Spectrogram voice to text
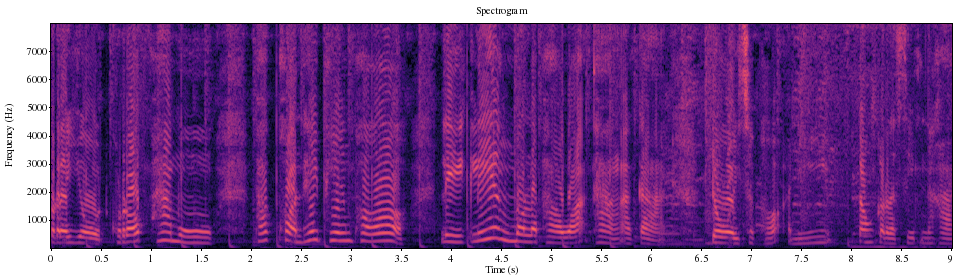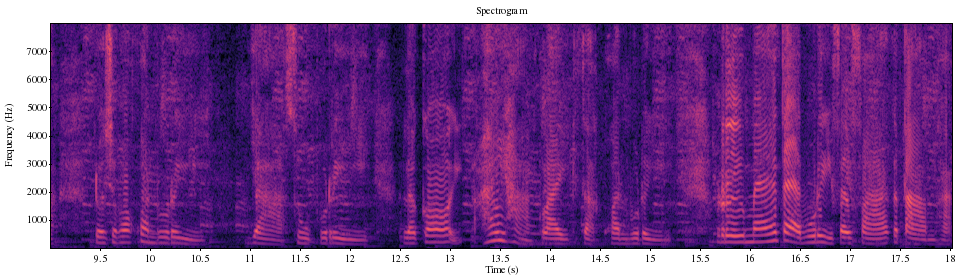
ประโยชน์ครบ5หมู่พักผ่อนให้เพียงพอ หลีกเลี่ยงมลภาวะทางอากาศ โดยเฉพาะอันนี้ต้องกระซิบนะคะ โดยเฉพาะควันบุหรี่อย่าสูบบุหรี่แล้วก็ให้ห่างไกลจากควันบุหรี่หรือแม้แต่บุหรี่ไฟฟ้าก็ตามค่ะ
